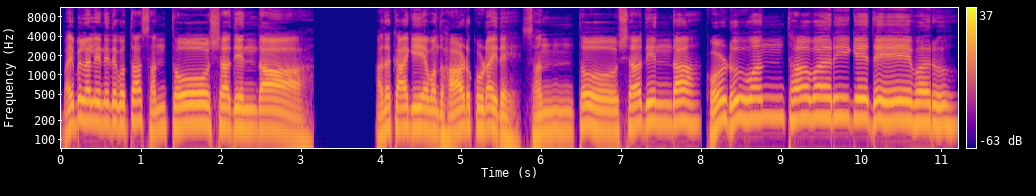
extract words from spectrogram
ಬೈಬಲಲ್ಲಿ ಏನಿದೆ ಗೊತ್ತಾ? ಸಂತೋಷದಿಂದ. ಅದಕ್ಕಾಗಿಯೇ ಒಂದು ಹಾಡು ಕೂಡ ಇದೆ. ಸಂತೋಷದಿಂದ ಕೊಡುವಂಥವರಿಗೆ ದೇವರು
